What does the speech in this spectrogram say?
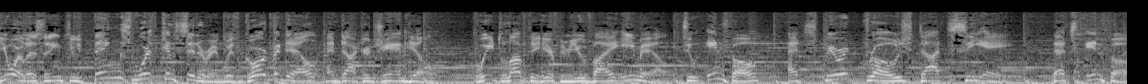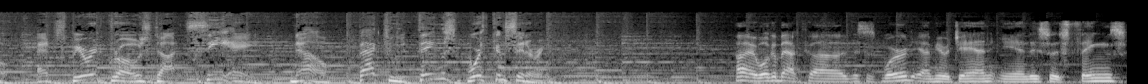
You are listening to Things Worth Considering with Gord Riddell and Dr. Jan Hill. We'd love to hear from you via email to info at spiritgrows.ca. That's info at spiritgrows.ca. Now, back to things worth considering. Hi, welcome back. Uh, this is Gord. I'm here with Jan, and this is Things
